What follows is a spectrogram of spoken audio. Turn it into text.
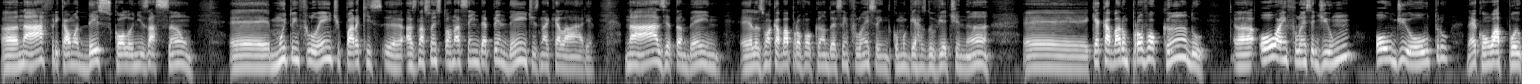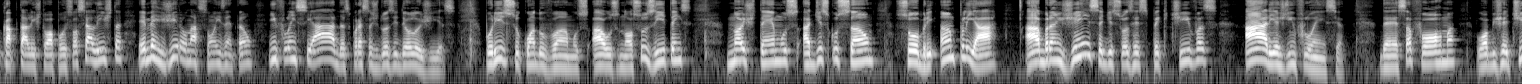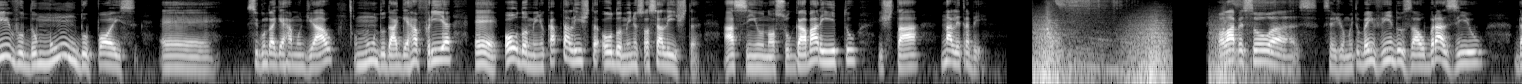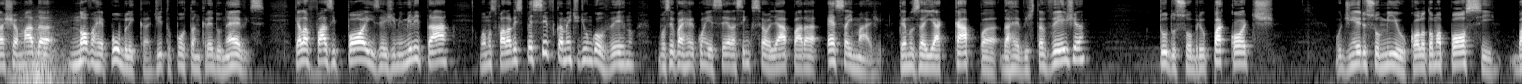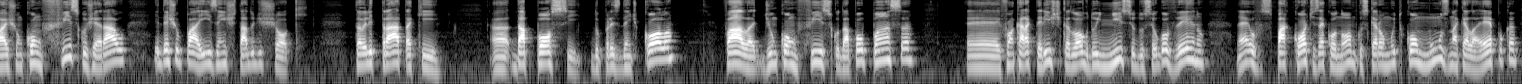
Uh, na África há uma descolonização é, muito influente para que uh, as nações se tornassem independentes naquela área. Na Ásia também, elas vão acabar provocando essa influência, como guerras do Vietnã, é, que acabaram provocando uh, ou a influência de um ou de outro, né, com o apoio capitalista ou apoio socialista, emergiram nações, então, influenciadas por essas duas ideologias. Por isso, quando vamos aos nossos itens, nós temos a discussão sobre ampliar a abrangência de suas respectivas áreas de influência. Dessa forma, o objetivo do mundo pós é, Segunda Guerra Mundial, o mundo da Guerra Fria, é ou domínio capitalista ou domínio socialista. Assim, o nosso gabarito está na letra B. Olá, pessoas! Sejam muito bem-vindos ao Brasil da chamada Nova República, dito por Tancredo Neves, aquela fase pós-regime militar. Vamos falar especificamente de um governo que você vai reconhecer assim que você olhar para essa imagem. Temos aí a capa da revista Veja, tudo sobre o pacote. O dinheiro sumiu, Collor toma posse, baixa um confisco geral e deixa o país em estado de choque. Então ele trata aqui uh, da posse do presidente Collor, fala de um confisco da poupança, é, foi uma característica logo do início do seu governo, né, os pacotes econômicos que eram muito comuns naquela época.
